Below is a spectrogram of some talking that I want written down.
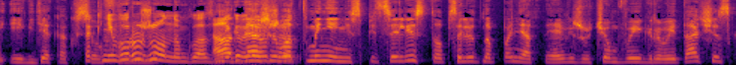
и, и где как все. Так невооруженным глазом, не А говоря даже уже- вот мне, не специалисту, абсолютно понятно. Я вижу, в чем выигрывает Ачинск,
